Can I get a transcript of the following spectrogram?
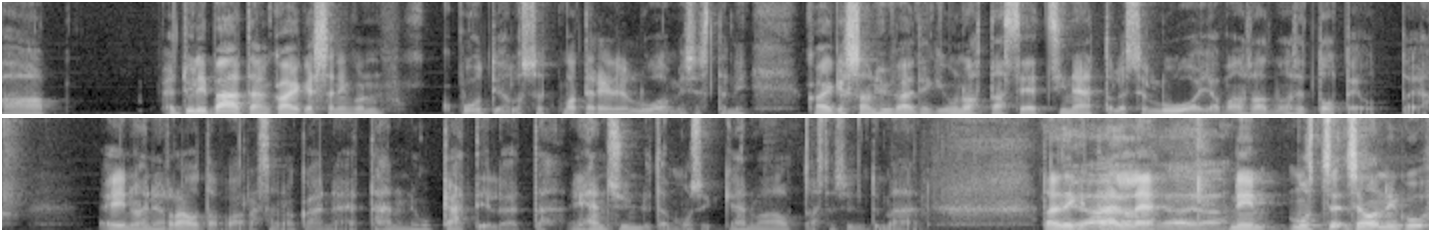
Uh, että ylipäätään kaikessa, niin kun, kun puhuttiin alussa materiaalin luomisesta, niin kaikessa on hyvä jotenkin unohtaa se, että sinä et ole se luoja, vaan sä oot vaan se toteuttaja. Ei noin Rautavaara sanokaan näin, että hän on niin kätilö, että ei hän synnytä musiikkia, hän vaan auttaa sitä syntymään. Tai jotenkin jaa, tälleen. Jaa, jaa. Niin musta se, se on niinku,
